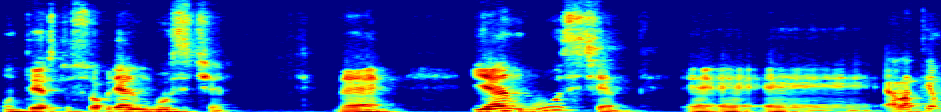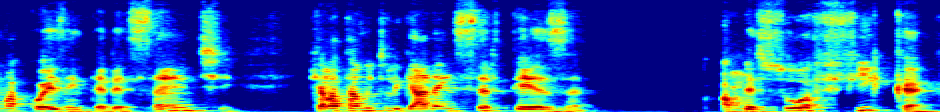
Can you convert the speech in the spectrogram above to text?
um texto sobre a angústia. Né? E a angústia, é, é, é ela tem uma coisa interessante que ela está muito ligada à incerteza. A é. pessoa fica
